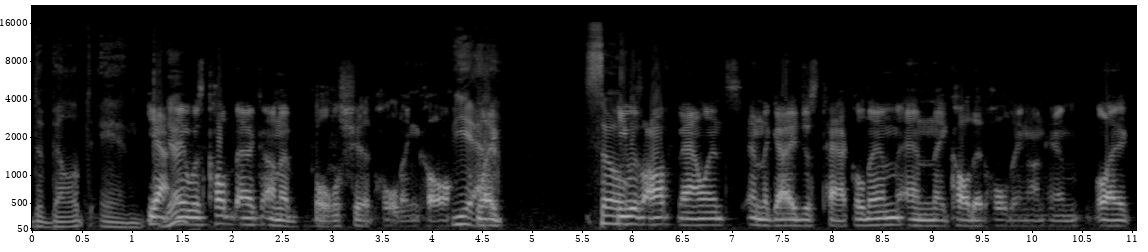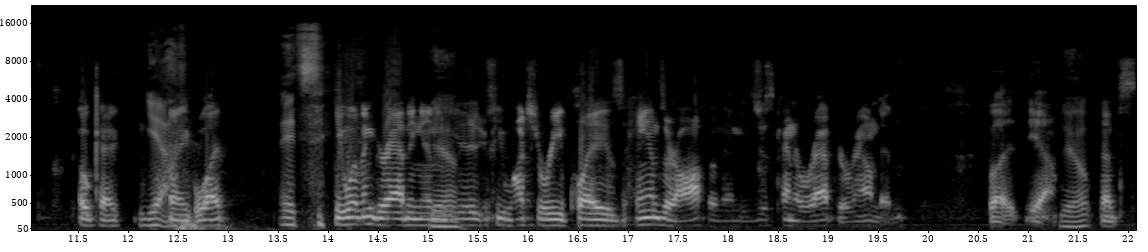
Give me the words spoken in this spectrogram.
developed and yeah, Yeah. It was called back on a bullshit holding call. Yeah. like so he was off balance, and the guy just tackled him, and they called it holding on him. Like, okay, yeah, like what? it's He wasn't grabbing him. Yeah. If you watch the replay, his hands are off of him. He's just kind of wrapped around him. But yeah, Yeah. that's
